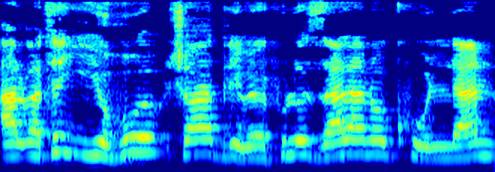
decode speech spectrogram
البته یهو شاید لیورپول رو زدن و کلا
